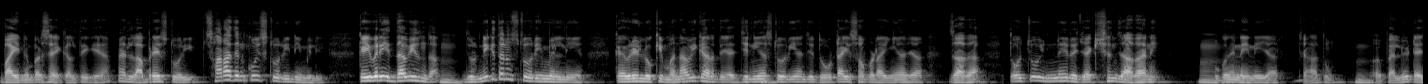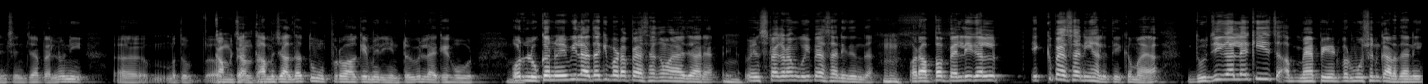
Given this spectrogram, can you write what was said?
22 ਨੰਬਰ ਸਾਈਕਲ ਤੇ ਗਿਆ ਮੈਂ ਲੱਭ ਰਿਹਾ ਸਟੋਰੀ ਸਾਰਾ ਦਿਨ ਕੋਈ ਸਟੋਰੀ ਨਹੀਂ ਮਿਲੀ। ਕਈ ਵਾਰੀ ਇਦਾਂ ਵੀ ਹੁੰਦਾ ਜ਼ਰੂਰੀ ਨਹੀਂ ਕਿ ਤੁਹਾਨੂੰ ਸਟੋਰੀ ਮਿਲਣੀ ਹੈ ਕਈ ਵਾਰੀ ਲੋਕੀ ਮਨਾ ਵੀ ਕਰਦੇ ਆ ਜਿੰਨੀਆਂ ਸਟੋਰੀਆਂ ਜੇ 2 250 ਬਣਾਈਆਂ ਜਾਂ ਜ਼ਿਆਦਾ ਤਾਂ ਉਹ ਚੋਂ ਇੰਨੇ ਰਿਜੈਕਸ਼ਨ ਜ਼ਿਆਦਾ ਨੇ। ਉਹ ਕਹਿੰਦੇ ਨਹੀਂ ਨਹੀਂ ਯਾਰ ਚਾਹ ਤੂੰ। ਪਹਿਲਾਂ ਹੀ ਟੈਨਸ਼ਨ ਜਾਂ ਪਹਿਲਾਂ ਨਹੀਂ ਮਤਲਬ ਕੰਮ ਚੱਲਦਾ। ਕੰਮ ਚੱਲਦਾ ਤੂੰ ਉੱਪਰੋਂ ਆ ਕੇ ਮੇਰੀ ਇੰਟਰਵਿਊ ਲੈ ਕੇ ਹੋਰ। ਔਰ ਲੋਕਾਂ ਨੂੰ ਇਹ ਵੀ ਲੱਗਦਾ ਕਿ ਬੜਾ ਪੈਸਾ ਕਮਾਇਆ ਜਾ ਰਿਹਾ। ਇੰਸਟਾਗ੍ਰam ਕੋਈ ਪੈਸਾ ਨਹੀਂ ਦਿੰਦਾ। ਔਰ ਆਪਾਂ ਪਹਿਲੀ ਗੱਲ ਇੱਕ ਪੈਸਾ ਨਹੀਂ ਹਾਲੇ ਤੱਕ ਕਮਾਇਆ। ਦੂਜੀ ਗੱਲ ਹੈ ਕਿ ਮੈਂ ਪੇਡ ਪ੍ਰੋਮੋਸ਼ਨ ਕਰਦਾ ਨਹੀਂ।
